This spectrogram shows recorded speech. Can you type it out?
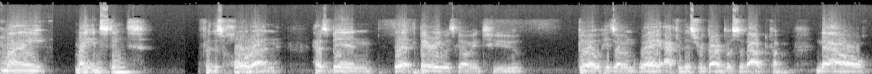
My my instinct for this whole run has been that Barry was going to go his own way after this, regardless of outcome. Now,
